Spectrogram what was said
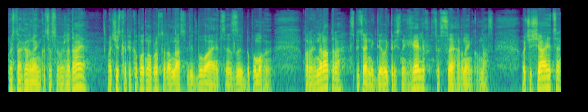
Ось так гарненько це все виглядає. Очистка підкапотного простору у нас відбувається з допомогою парогенератора, спеціальних діелектричних гелів. Це все гарненько в нас очищається.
